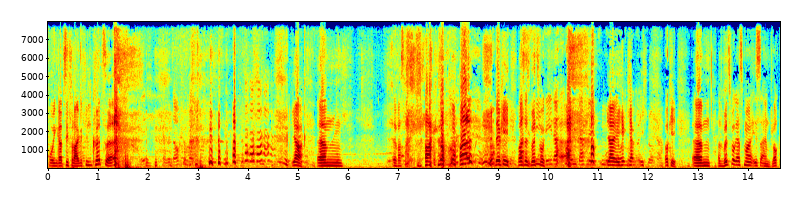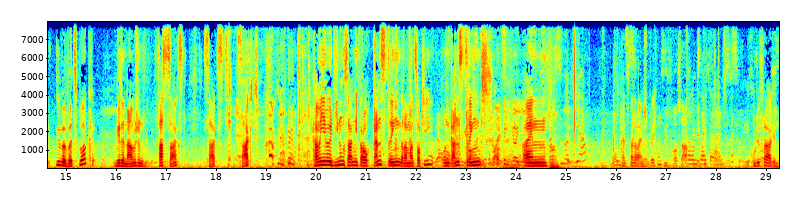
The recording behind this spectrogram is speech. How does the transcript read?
Vorhin gab es die Frage viel kürzer. ja, ähm, äh, was war die Frage nochmal? Okay, was ist Würzburg? ja, ich, ich, hab, ich okay. Ähm, also Würzburg erstmal ist ein Blog über Würzburg, wie der Name schon fast sagst, sagst, sagt. Kann mir jemand Bedienung sagen, ich brauche ganz dringend Ramazzotti und ganz dringend ein. Kannst du mal da reinsprechen? Warum soll ich da reinsprechen? Gute Frage.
